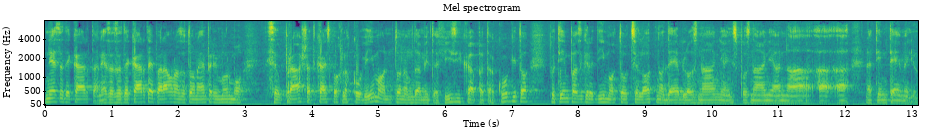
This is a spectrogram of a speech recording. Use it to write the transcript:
Ne za Dekarta, ne za, za Dekarta je pa ravno zato najprej moramo se vprašati, kaj sploh lahko vemo, in to nam da metafizika, pa tako gito, potem pa zgradimo to celotno deblo znanja in spoznanja na, a, a, na tem temelju.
